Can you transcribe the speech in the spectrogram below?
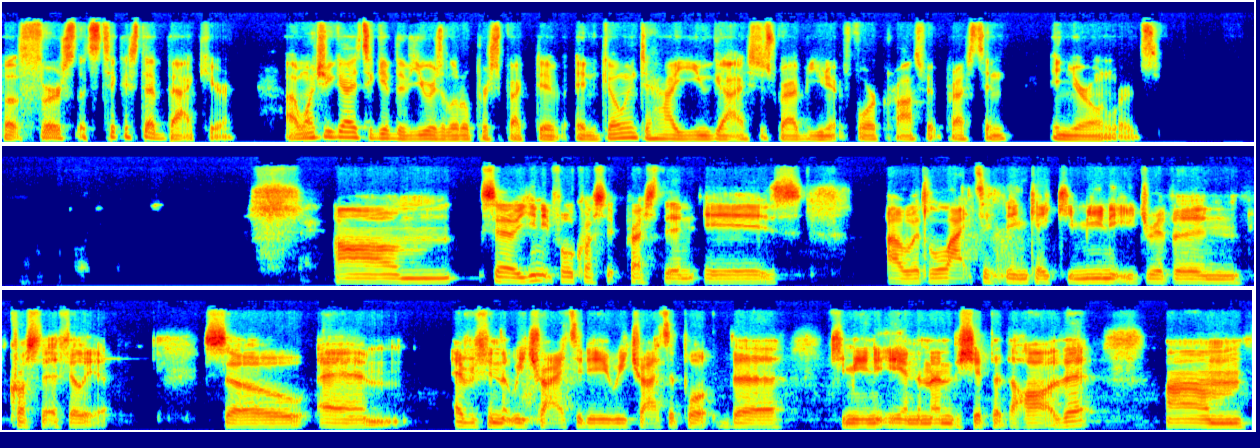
But first, let's take a step back here. I want you guys to give the viewers a little perspective and go into how you guys describe Unit 4 CrossFit Preston in your own words. Um, so, Unit 4 CrossFit Preston is, I would like to think, a community driven CrossFit affiliate. So, um, everything that we try to do, we try to put the community and the membership at the heart of it. Um,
